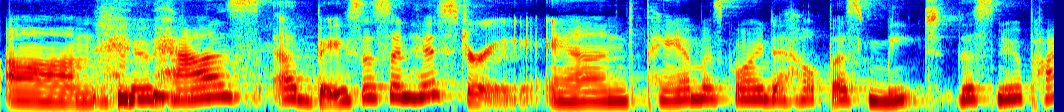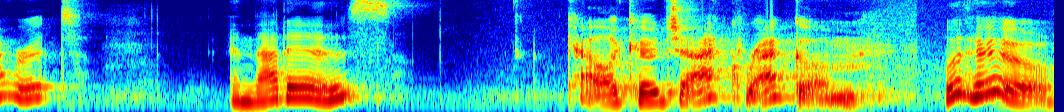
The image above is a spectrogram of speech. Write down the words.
um, who has a basis in history, and Pam is going to help us meet this new pirate, and that is Calico Jack Rackham. Woohoo!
